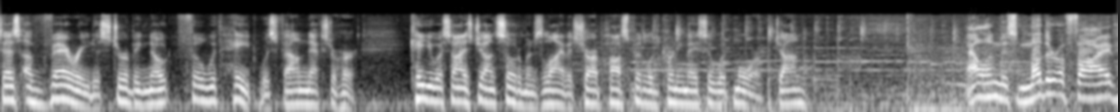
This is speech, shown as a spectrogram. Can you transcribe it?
says a very disturbing note filled with hate was found next to her. KUSI's John Soderman is live at Sharp Hospital in Kearny Mesa with more. John? Alan, this mother of five,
